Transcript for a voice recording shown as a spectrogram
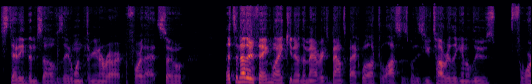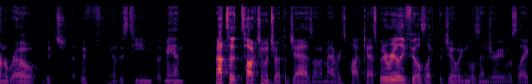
steadied themselves. They'd won three in a row right before that. So that's another thing. Like, you know, the Mavericks bounce back well after losses, but is Utah really gonna lose four in a row, which with you know this team? But man, not to talk too much about the Jazz on a Mavericks podcast, but it really feels like the Joe Ingles injury was like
